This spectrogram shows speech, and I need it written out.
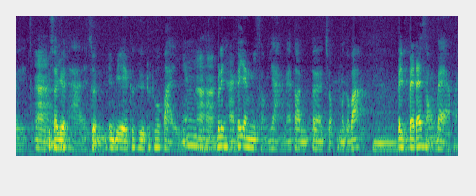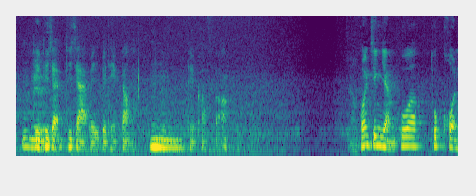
เลยอ่าวิศวโยธาเลยส่วน MBA ก็คือทั่วๆไปอย่างเงี้ยอืมอ่าฮะบริหารก็ยังมีสองอย่างนะตอนตอนจบเหมันก็ว่าอืมเป็นไปได้สองแบบอะที่อืมที่จะที่จะไปไปเทคต่อออืมเทคคอร์สต่อโอเพราะจริงๆอย่างพวกทุกคน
